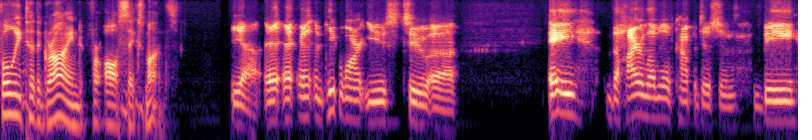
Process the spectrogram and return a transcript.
fully to the grind for all six months. Yeah, and, and people aren't used to uh, a the higher level of competition, B,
